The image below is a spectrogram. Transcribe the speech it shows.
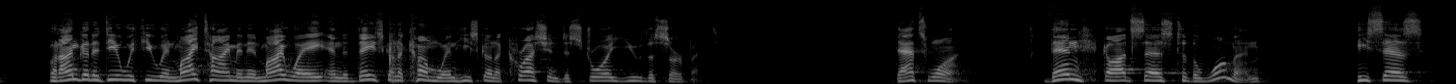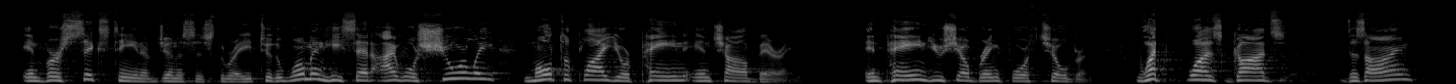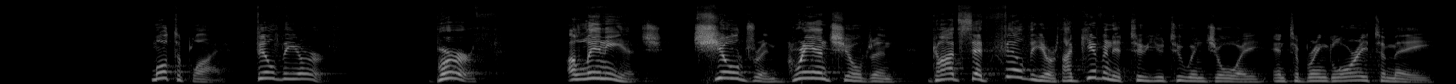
but I'm going to deal with you in my time and in my way, and the day's going to come when he's going to crush and destroy you, the serpent. That's one. Then God says to the woman, He says, in verse 16 of Genesis 3 To the woman he said, I will surely multiply your pain in childbearing. In pain you shall bring forth children. What was God's design? Multiply, fill the earth, birth, a lineage, children, grandchildren. God said, Fill the earth. I've given it to you to enjoy and to bring glory to me.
